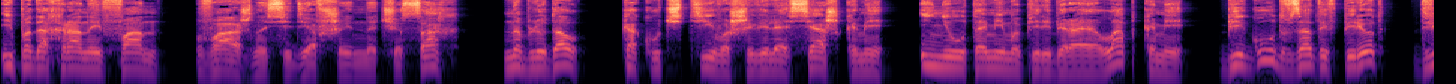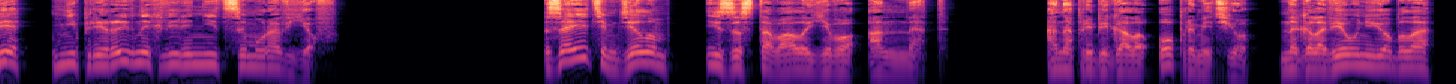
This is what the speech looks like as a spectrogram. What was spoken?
И под охраной Фан, важно сидевший на часах, наблюдал, как учтиво шевеля сяжками и неутомимо перебирая лапками, бегут взад и вперед две непрерывных вереницы муравьев. За этим делом и заставала его Аннет. Она прибегала опрометью, на голове у нее была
